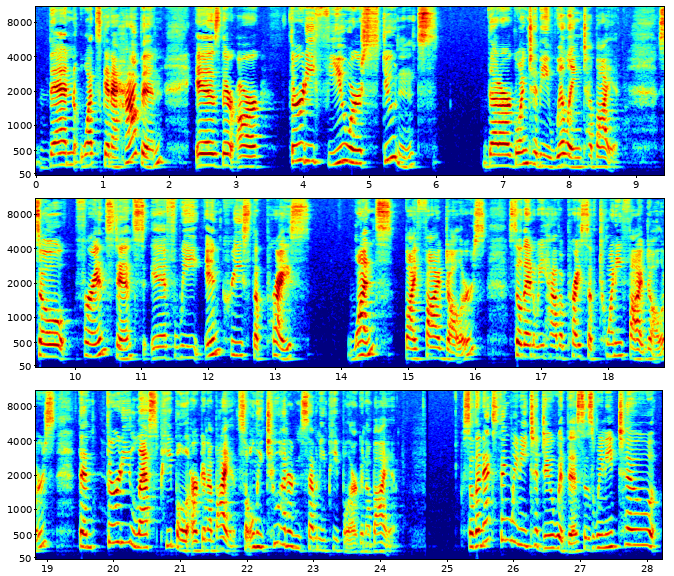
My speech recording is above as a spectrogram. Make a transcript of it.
Then what's going to happen is there are 30 fewer students that are going to be willing to buy it. So, for instance, if we increase the price once by $5, so then we have a price of $25, then 30 less people are going to buy it. So only 270 people are going to buy it. So the next thing we need to do with this is we need to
